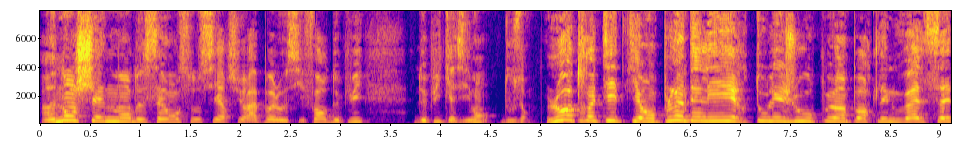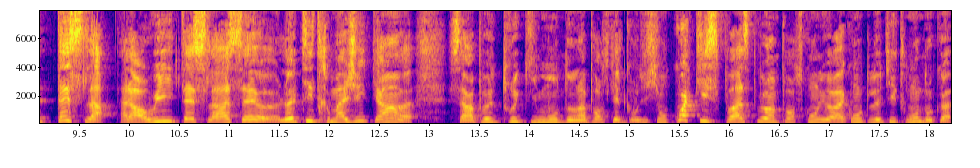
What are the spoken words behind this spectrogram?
un enchaînement de séances haussières sur Apple aussi fort depuis depuis quasiment 12 ans. L'autre titre qui est en plein délire tous les jours, peu importe les nouvelles, c'est Tesla. Alors oui, Tesla, c'est euh, le titre magique, hein, c'est un peu le truc qui monte dans n'importe quelle condition. Quoi qu'il se passe, peu importe ce qu'on lui raconte, le titre monte. Donc euh,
